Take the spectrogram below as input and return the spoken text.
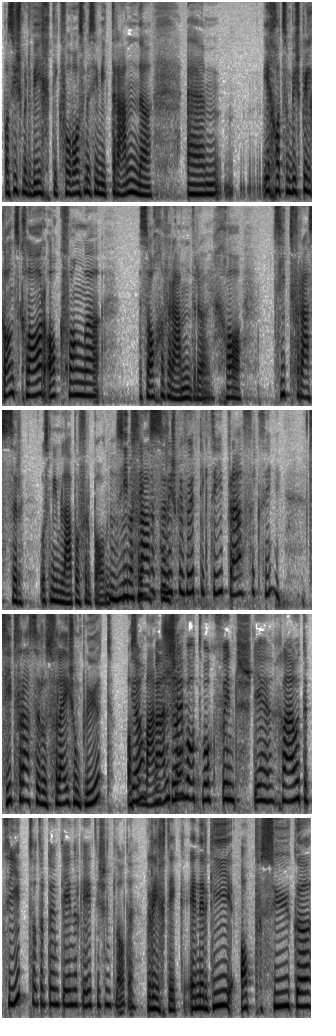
Was ist mir wichtig? Von was muss ich mich trennen? Ähm, ich habe zum Beispiel ganz klar angefangen, Sachen zu verändern. Ich habe Zeitfresser aus meinem Leben verbannt. Mhm. Zeitfresser, Was sind das zum Beispiel für die Zeitfresser? Zeitfresser aus Fleisch und Blut. Also ja, Menschen, Menschen wo, wo findest, die klauen der Zeit oder die energetisch entladen? Richtig. Energie absaugen,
